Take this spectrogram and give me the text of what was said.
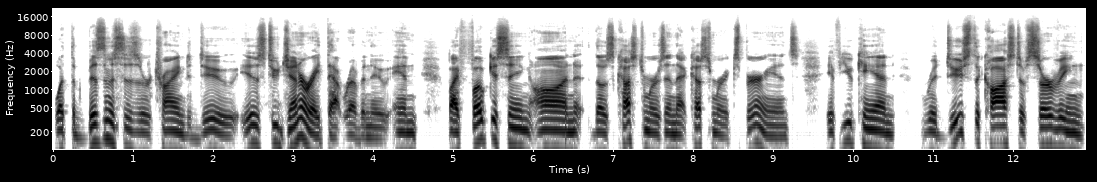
what the businesses are trying to do is to generate that revenue and by focusing on those customers and that customer experience if you can reduce the cost of serving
